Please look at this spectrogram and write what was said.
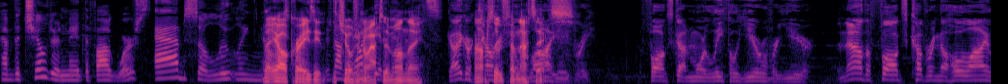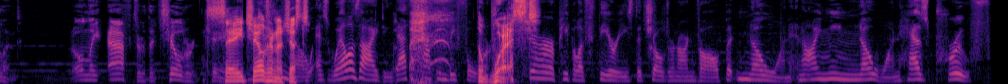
Have the children made the fog worse? Absolutely not. They are crazy, There's the children of Atom, aren't they? evidence. Geiger Absolute counters don't lie, fanatics. Avery. The fog's gotten more lethal year over year. And now the fog's covering the whole island. But only after the children came. See, children are just know as well as I do. That's happened before. the worst. Sure, people have theories that children are involved, but no one, and I mean no one, has proof.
